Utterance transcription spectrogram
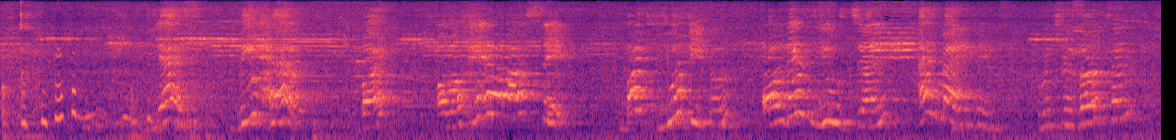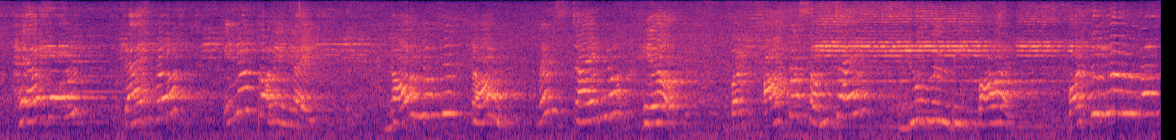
Yes, we have. But our hair are safe. But you people always use gel and many things, which results in hair fall, dandruff in your coming life. Now you feel proud when style your hair. But after some time, you will be bald. What will you do then?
